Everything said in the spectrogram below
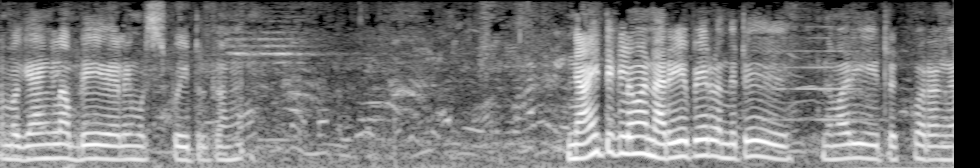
நம்ம கேங்லாம் அப்படியே வேலையை முடிச்சுட்டு போயிட்டு இருக்காங்க. ஞாயிற்றுக்கிழமை நிறைய பேர் வந்துட்டு இந்த மாதிரி ட்ரெக் வராங்க.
